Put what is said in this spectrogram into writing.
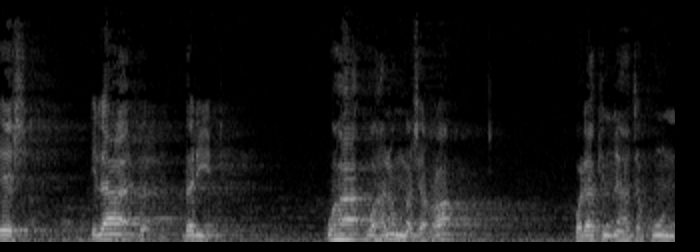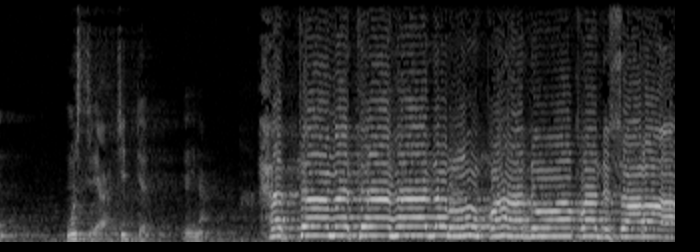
إيش؟ إلى بريد. وهلم جراء ولكنها تكون مسرعة جدا. أي نعم. حتى متى هذا الرقاد وقد سرى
